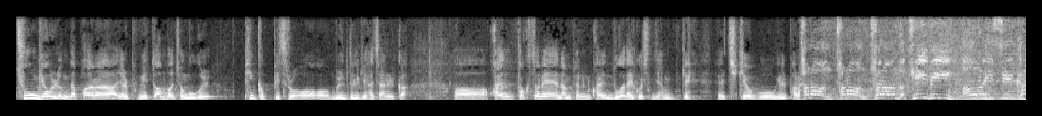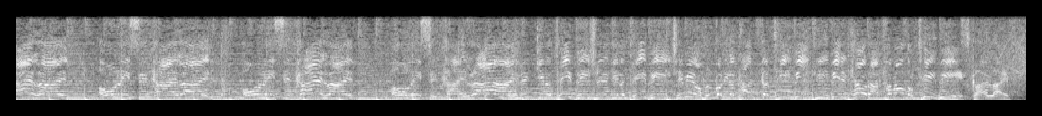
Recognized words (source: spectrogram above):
추운 겨울 응답하라 열풍이 또 한 번 전국을 핑크빛으로 어, 물들게 하지 않을까. 어, 과연 덕선의 남편은 과연 누가 될 것인지 함께 지켜보길 바랍니다. TV. 재미와 볼거리가 가득한 TV. TV를 켜라, the TV. Skylife.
